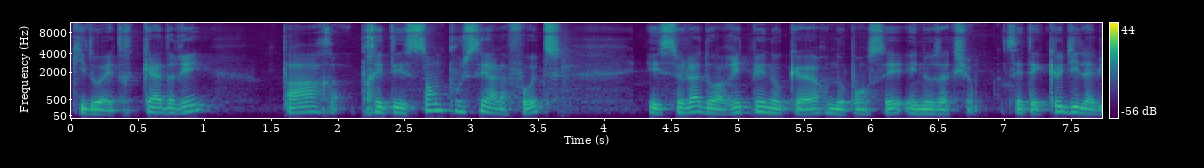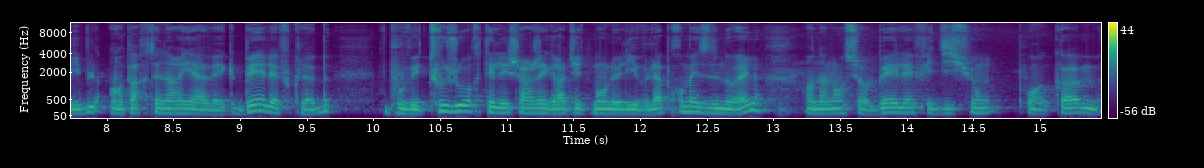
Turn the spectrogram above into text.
qui doit être cadrée par prêter sans pousser à la faute et cela doit rythmer nos cœurs, nos pensées et nos actions. C'était Que dit la Bible en partenariat avec BLF Club. Vous pouvez toujours télécharger gratuitement le livre La promesse de Noël en allant sur blfédition.com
